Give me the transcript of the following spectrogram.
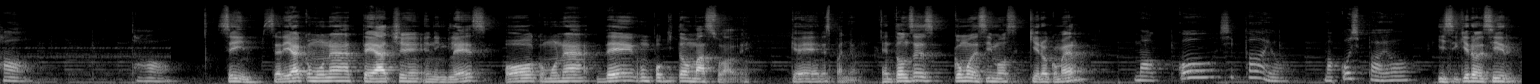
더, 더. Sí, sería como una TH en inglés o como una D un poquito más suave que en español. Entonces, ¿cómo decimos quiero comer? 먹고 싶어요. 먹고 싶어요. Y si quiero decir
